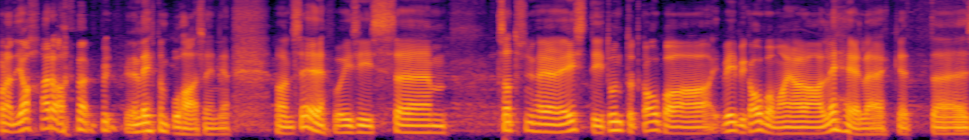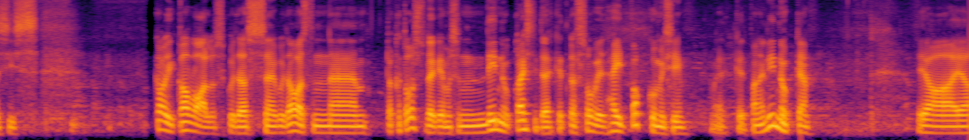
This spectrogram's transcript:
paned jah ära, leht on puhas, on ju. on see või siis äh, sattusin ühe Eesti tuntud kauba, veebikaubamaja lehele ehk et äh, siis ka oli kavalus, kuidas, kui tavaliselt on äh,, hakkad ostu tegema, siis on linnukastid ehk et kas soovid häid pakkumisi ehk et pane linnuke. Ja, ja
